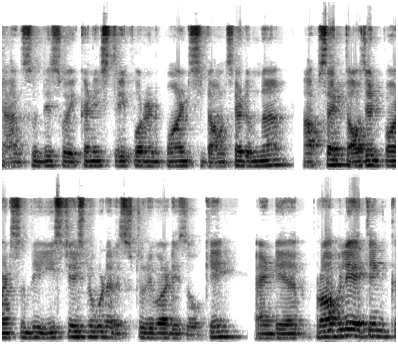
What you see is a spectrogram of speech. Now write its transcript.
ఛాన్స్ ఉంది. సో ఇక్కడ నుంచి three four hundred points down side ఉన్న అప్ సైడ్ థౌసండ్ పాయింట్స్ ఉంది. ఈ స్టేజ్లో కూడా risk to reward is okay and probably I think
